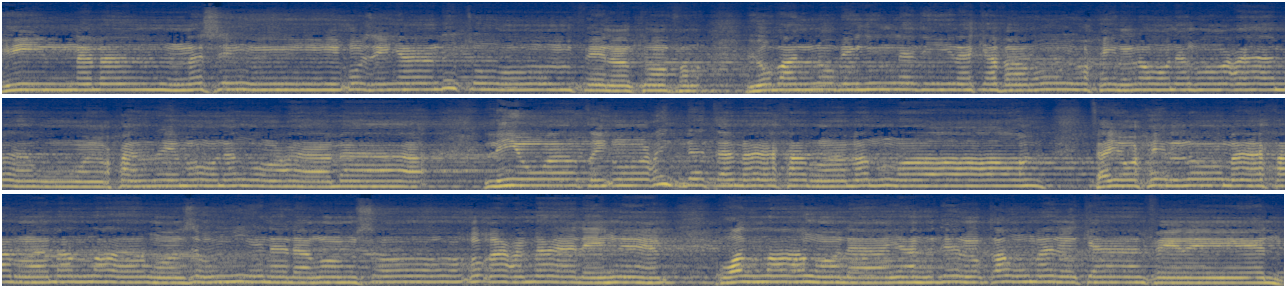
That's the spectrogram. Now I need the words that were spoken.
إنما النسيء زيادة في الكفر. يضل به الذين كفروا يحلونه عاما ويحرمونه عاما ليواطئوا عدة ما حرم الله. فيحلوا ما حرم الله زين لهم سوء أعمالهم. والله لا يهدي القوم الكافرين.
